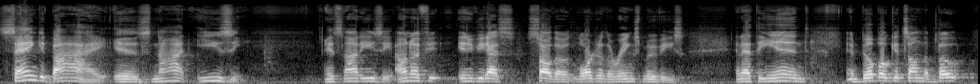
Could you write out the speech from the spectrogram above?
saying goodbye is not easy. It's not easy. I don't know if you, any of you guys saw the Lord of the Rings movies, and at the end, and Bilbo gets on the boat,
